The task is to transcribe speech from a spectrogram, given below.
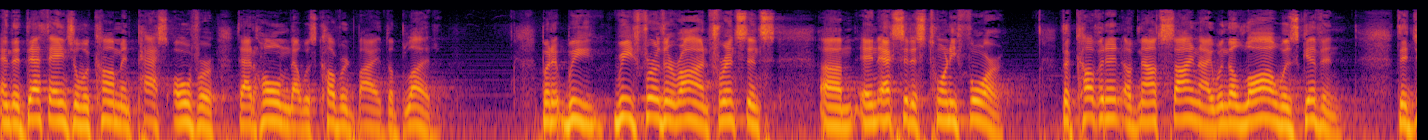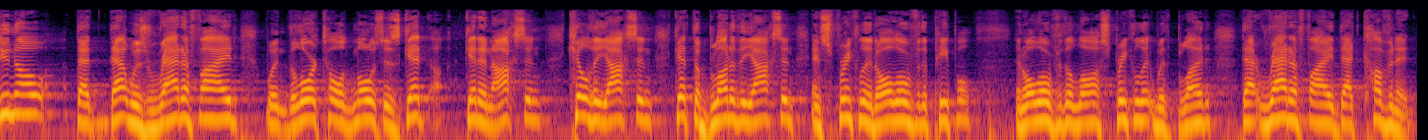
And the death angel would come and pass over that home that was covered by the blood. But it, we read further on, for instance, um, in Exodus 24, the covenant of Mount Sinai, when the law was given. Did you know that that was ratified when the Lord told Moses, get, get an oxen, kill the oxen, get the blood of the oxen, and sprinkle it all over the people and all over the law, sprinkle it with blood? That ratified that covenant.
